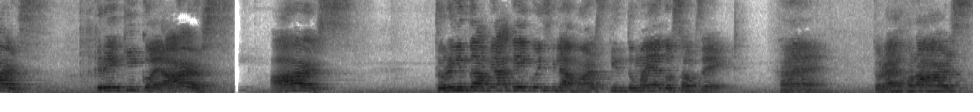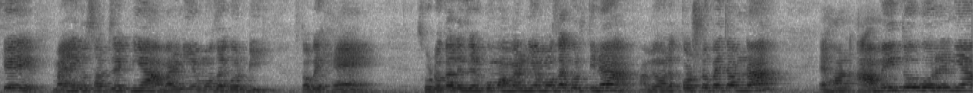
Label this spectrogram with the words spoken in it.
আর্টস ক্রে কি কয় আর্টস আর্টস তোরে কিন্তু আমি আগেই কইছিলাম আর্টস কিন্তু মায়াগো সাবজেক্ট হ্যাঁ তোরা এখনও আর্টস কে মায়াগো সাবজেক্ট নিয়ে আমার নিয়ে মজা করবি? তবে হ্যাঁ ছোটকালে যেরকম আমার নিয়ে মজা করতি না, আমি অনেক কষ্ট পাইতাম না। এখন আমি তো করে নিয়ে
